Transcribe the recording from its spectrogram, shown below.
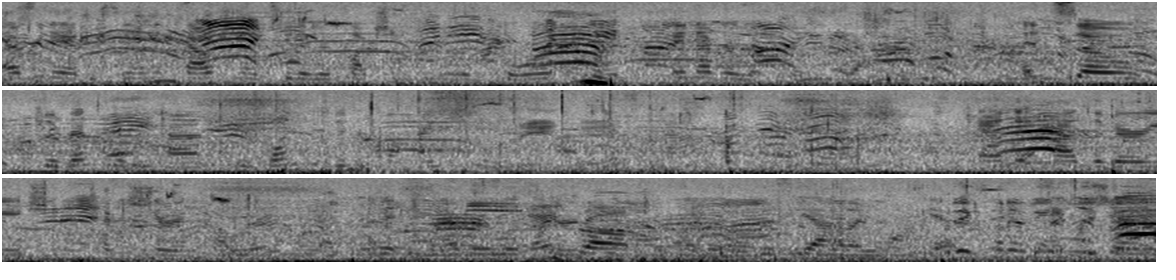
Every day I'd be sitting on the couch and I'd see the reflection from the door. Hmm. They never looked like that. And so the rental that we had, was one that didn't have a high ceiling and it had the variation in texture and color. And it never looked dirty. Yeah, that I want. Yeah. But it could have been like a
